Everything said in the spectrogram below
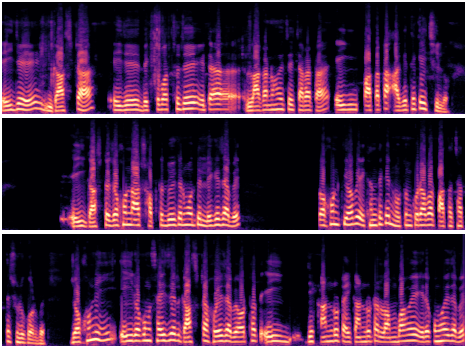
এই যে গাছটা, এই যে দেখতে পাচ্ছ যে এটা লাগানো হয়েছে চারাটা, এই পাতাটা আগে থেকেই ছিল। এই গাছটা যখন আর সপ্তাহ দুয়েকের মধ্যে লেগে যাবে, তখন কি হবে? এখান থেকে নতুন করে আবার পাতা ছাড়তে শুরু করবে। যখনই এই রকম সাইজের গাছটা হয়ে যাবে, অর্থাৎ এই যে কাণ্ডটা, এই কাণ্ডটা লম্বা হয়ে এরকম হয়ে যাবে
